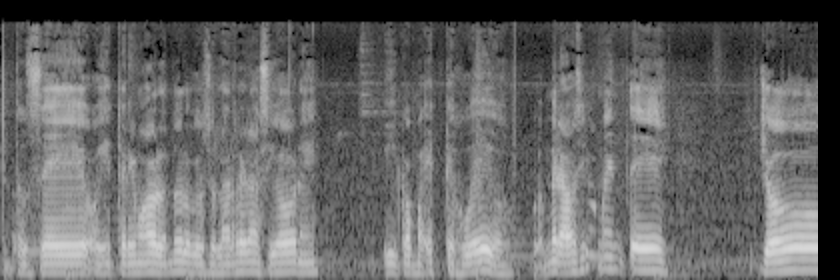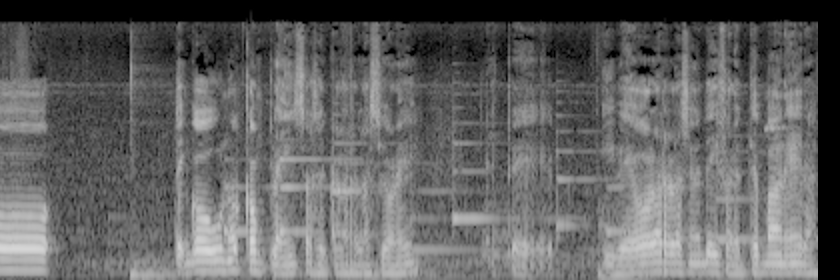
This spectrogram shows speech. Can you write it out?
Entonces, hoy estaremos hablando de lo que son las relaciones y como este juego. Pues mira, básicamente yo tengo unos complaints acerca de las relaciones este, y veo las relaciones de diferentes maneras.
